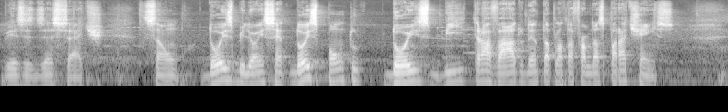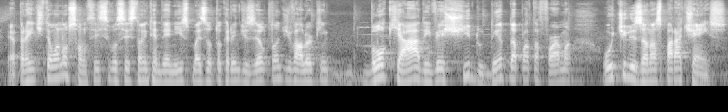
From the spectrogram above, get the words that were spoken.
vezes 17 são 2 bilhões, 2.2 bi travado dentro da plataforma das parachains. É para a gente ter uma noção. Não sei se vocês estão entendendo isso, mas eu estou querendo dizer o tanto de valor que bloqueado, investido dentro da plataforma utilizando as parachains.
